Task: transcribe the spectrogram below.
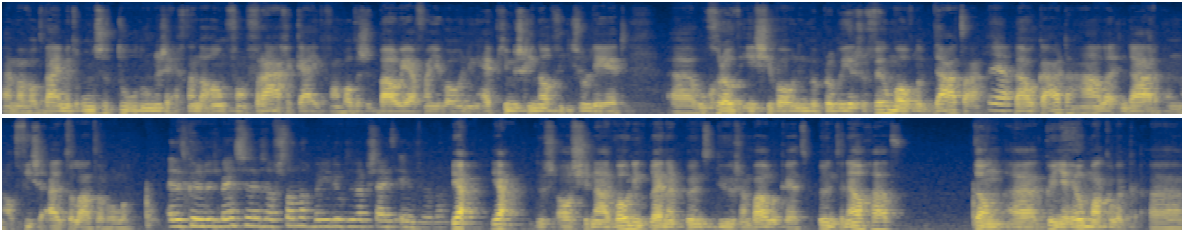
Maar wat wij met onze tool doen is echt aan de hand van vragen kijken van wat is het bouwjaar van je woning? Heb je misschien al geïsoleerd? Eh, hoe groot is je woning? We proberen zoveel mogelijk data Ja. bij elkaar te halen en daar een advies uit te laten rollen. En dat kunnen dus mensen zelfstandig bij jullie op de website invullen. Ja, ja. dus als je naar woningplanner.duurzaambouwloket.nl gaat, dan eh, kun je heel makkelijk eh,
